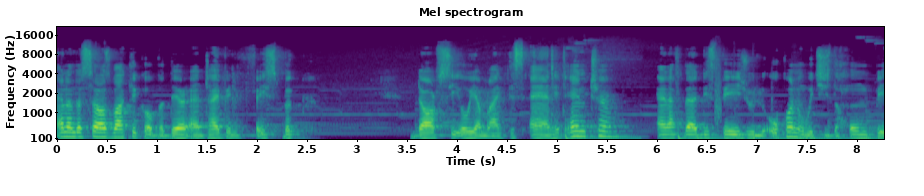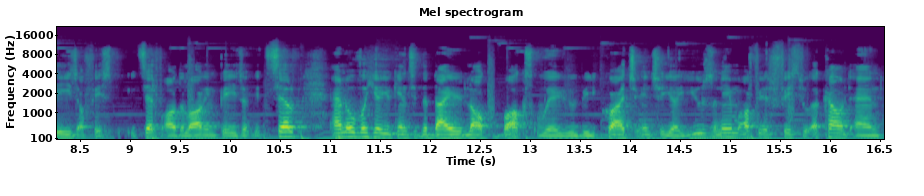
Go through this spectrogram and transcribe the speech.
And on the search bar, click over there and type in facebook.com like this and hit enter and after that this page will open which is the home page of facebook itself or the login page of itself. And over here you can see the dialog box where you'll be required to enter your username of your facebook account and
